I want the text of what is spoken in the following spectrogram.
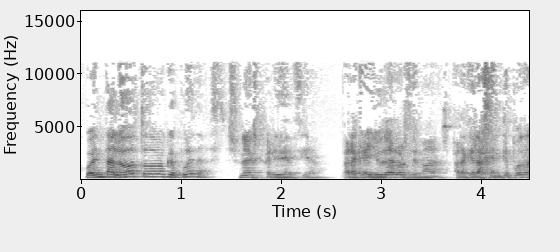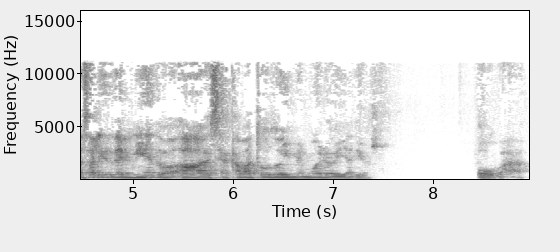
Cuéntalo todo lo que puedas. Es una experiencia para que ayude a los demás, para que la gente pueda salir del miedo a se acaba todo y me muero y adiós. O va,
